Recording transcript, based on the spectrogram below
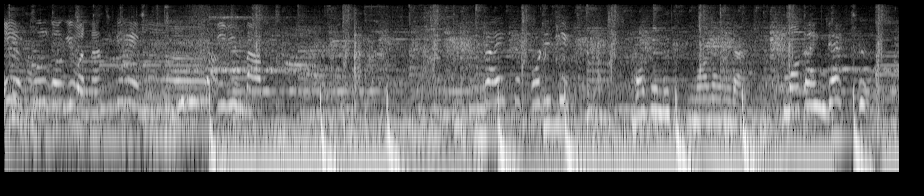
예 불고기 원나 찌개 비빔밥 price 46 Okay, it's more than that. More than that.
